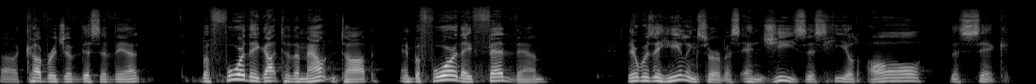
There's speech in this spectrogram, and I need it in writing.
uh, coverage of this event, before they got to the mountaintop, and before they fed them, there was a healing service, and Jesus healed all the sick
